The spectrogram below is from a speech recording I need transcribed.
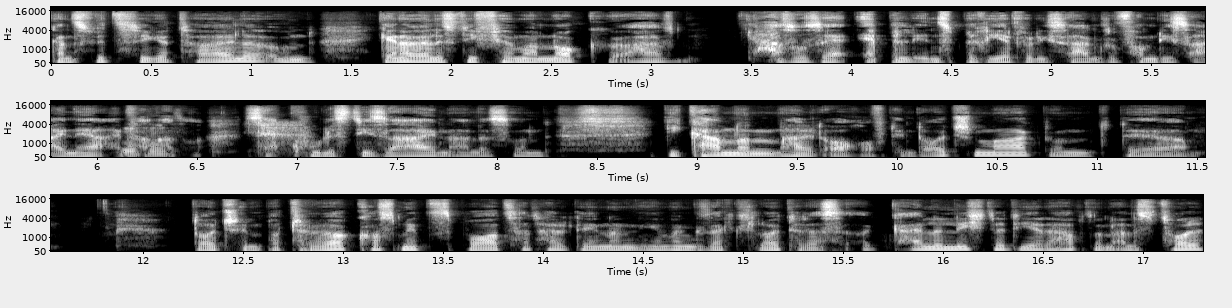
Ganz witzige Teile. Und generell ist die Firma Nock, ja, so sehr Apple inspiriert, würde ich sagen, so vom Design her einfach. Mhm. Also sehr cooles Design, alles. Und die kamen dann halt auch auf den deutschen Markt und der deutsche Importeur Cosmic Sports hat halt denen dann irgendwann gesagt, Leute, das geile Lichter, die ihr da habt und alles toll,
